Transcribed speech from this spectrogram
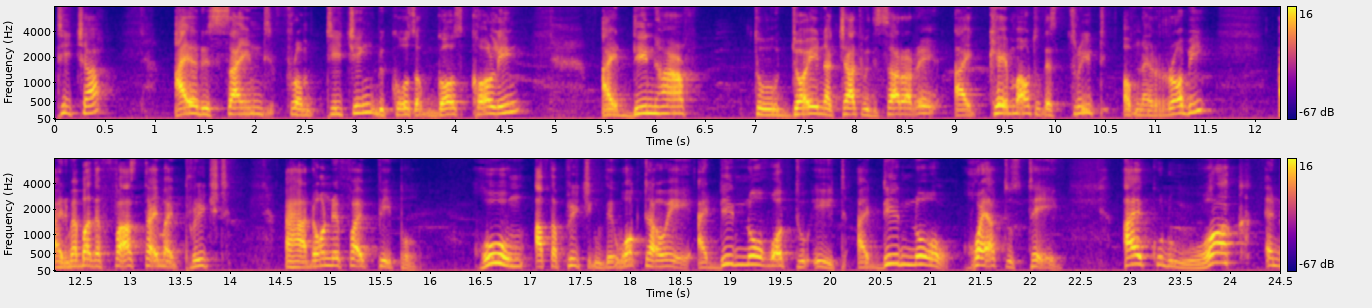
teacher. I resigned from teaching because of God's calling. I didn't have to join a church with salary. I came out to the street of Nairobi. I remember the first time I preached, I had only five people whom, after preaching, they walked away. I didn't know what to eat, I didn't know where to stay. I could walk and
